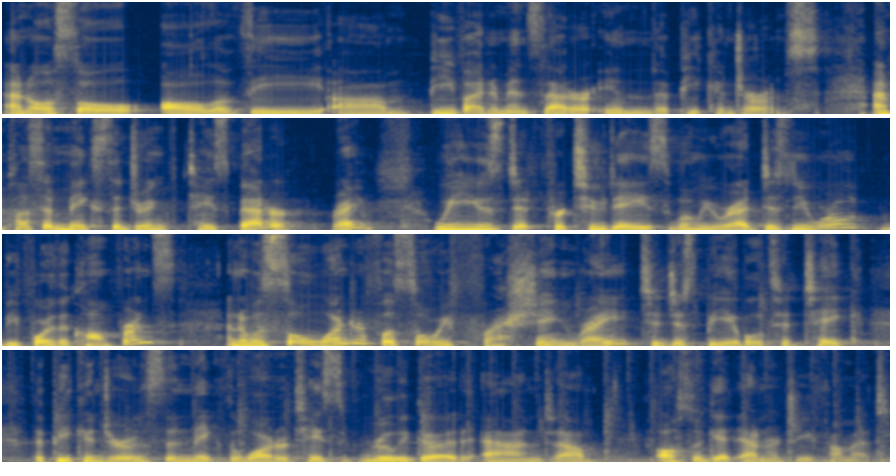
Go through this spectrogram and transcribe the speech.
and also all of the um, B vitamins that are in the Peak Endurance. And plus, it makes the drink taste better, right? We used it for two days when we were at Disney World before the conference, and it was so wonderful, so refreshing, right? To just be able to take the Peak Endurance and make the water taste really good, and um, also get energy from it.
